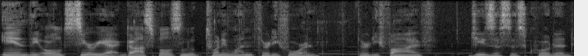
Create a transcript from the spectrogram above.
In the Old Syriac Gospels, Luke 21, 34, and 35, Jesus is quoted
